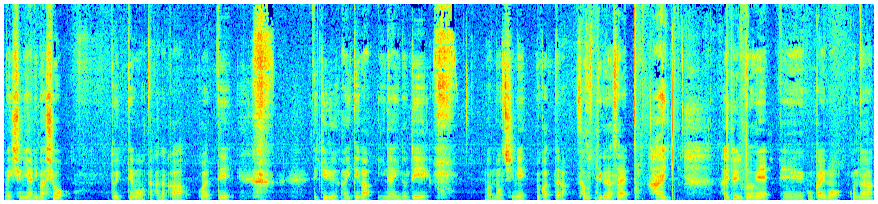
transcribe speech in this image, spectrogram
まあ、一緒にやりましょう。と言ってもなかなかこうやって できる相手がいないので、まあ、もしねよかったら誘ってください。はい。はいということで、えー、今回もこんな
